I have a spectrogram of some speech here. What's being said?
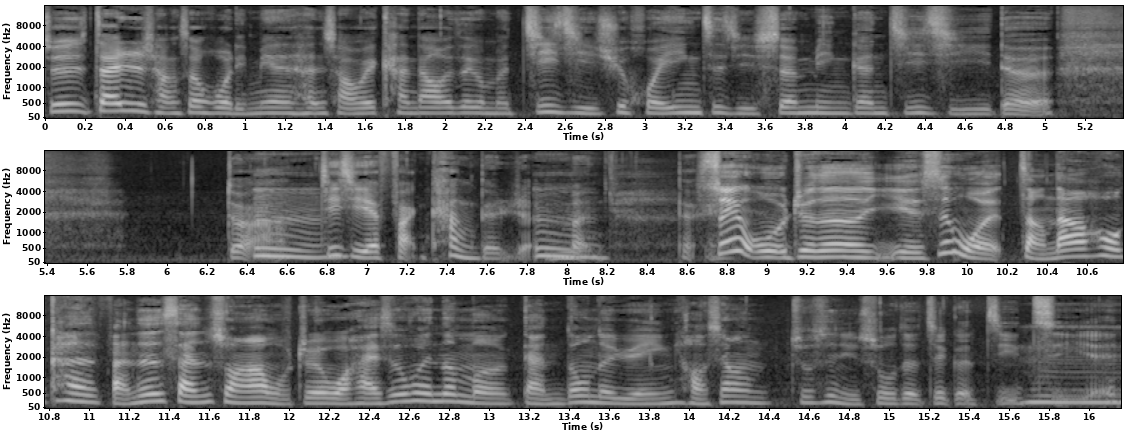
就是在日常生活里面很少会看到这个么积极去回应自己生命跟积极的。对啊，积极的反抗的人们，对，所以我觉得也是我长大后看，反正三双啊，我觉得我还是会那么感动的原因，好像就是你说的这个积极耶，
